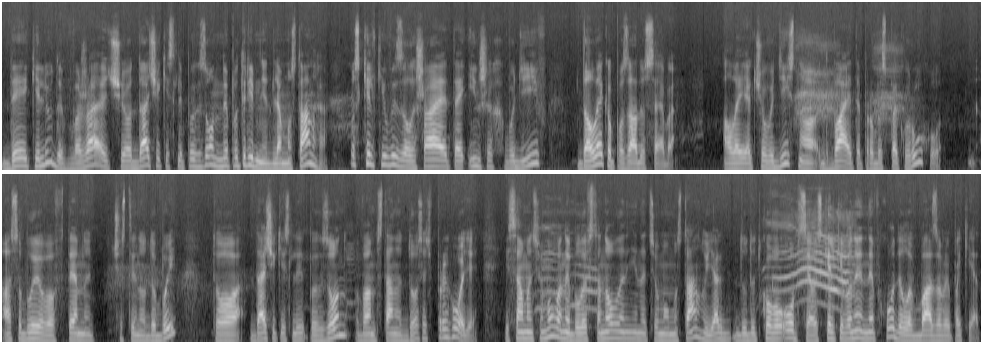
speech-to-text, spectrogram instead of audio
Деякі люди вважають, що датчики сліпих зон не потрібні для мустанга, оскільки ви залишаєте інших водіїв далеко позаду себе. Але якщо ви дійсно дбаєте про безпеку руху, особливо в темну частину доби, то датчики сліпих зон вам стануть досить в пригоді. І саме цьому вони були встановлені на цьому мустангу як додаткова опція, оскільки вони не входили в базовий пакет.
